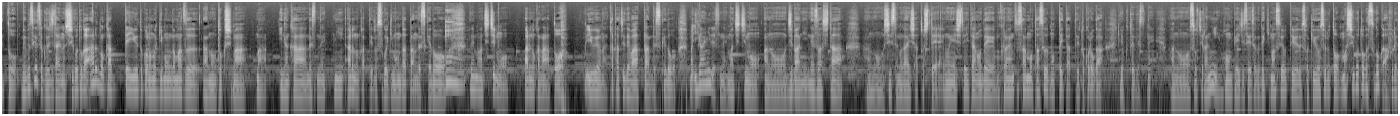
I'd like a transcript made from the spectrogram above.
ーと、ウェブ制作自体の仕事があるのかっていうところの疑問がまずあの徳島、まあ、田舎ですねにあるのかっていうのすごい疑問だったんですけど、えー、でまあ、父もあるのかなというような形ではあったんですけど、まあ、意外にですね、まあ、父もあの地場に根ざしたあのシステム会社として運営していたので、まあ、クライアントさんも多数持っていたっていうところがよくてですねあのそちらにホームページ制作できますよっていう訴求をすると、まあ、仕事がすごく溢れ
